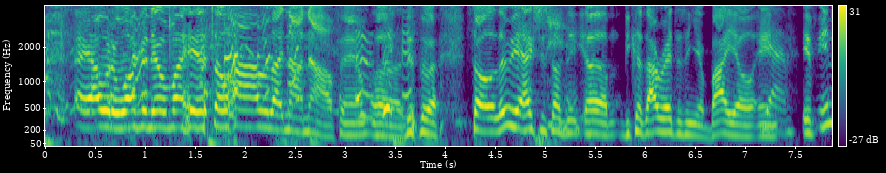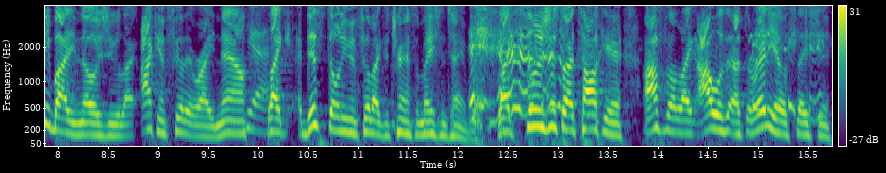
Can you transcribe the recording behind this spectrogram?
Hey, I would have walked in there with my head so high. I was like, "No, no, fam. Uh, this is. So let me ask you something, um, because I read this in your bio, and Yeah. if anybody knows you, like I can feel it right now. Yeah. Like this don't even feel like the transformation chamber. Like as soon as you start talking, I felt like I was at the radio station.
